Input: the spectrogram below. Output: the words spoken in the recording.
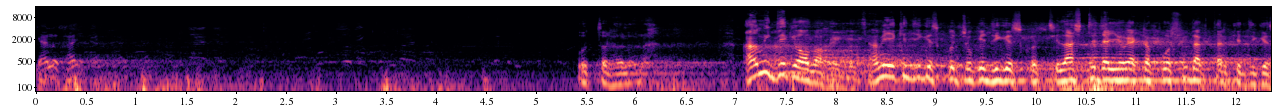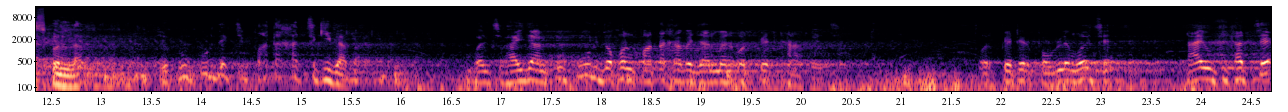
কেন খায়? উত্তর হলো না। আমি দেখে অবাক হয়ে গেছি। আমি একে জিজ্ঞেস করছি ওকে জিজ্ঞেস করছি। লাস্টে যাই হোক, একটা পশু ডাক্তারকে জিজ্ঞেস করলাম। যে কুকুর দেখছি, পাতা খাচ্ছে কি ব্যাপার? বলছি, ভাইজান, কুকুর যখন পাতা খাবে, জানবেন ওর পেট খারাপ হয়েছে। ওর পেটের প্রবলেম হয়েছে, তাই ও কি খাচ্ছে?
